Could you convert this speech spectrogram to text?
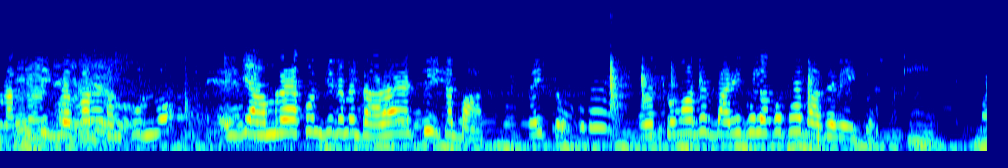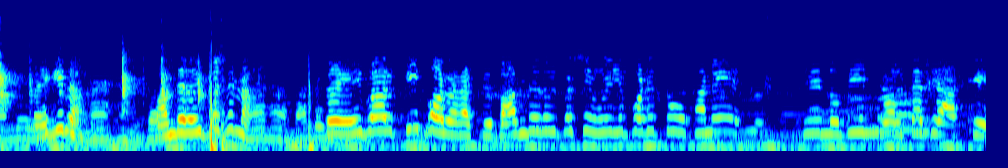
প্রাকৃতিক ব্যাপার সম্পূর্ণ। এই যে আমরা এখন যেখানে দাঁড়ায় আছি, এটা বাঁধ, তাই তো? তোমাদের বাড়িগুলো কোথায়? বাঁধের এই পাশে। তাই কি না? বাঁধের ওই পাশে না? তো এইবার কি করার আছে? বাঁধের ওই পাশে হইলে পরে তো ওখানে যে নদীর জলটা যে আসে,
